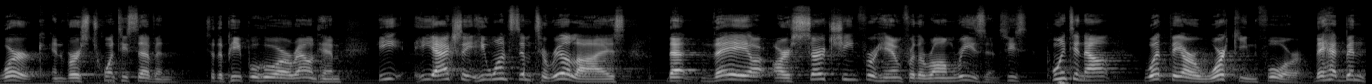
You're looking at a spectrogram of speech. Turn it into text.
work in verse 27, to the people who are around him, he, he actually he wants them to realize that they are, are searching for him for the wrong reasons. He's pointing out what they are working for. They had been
